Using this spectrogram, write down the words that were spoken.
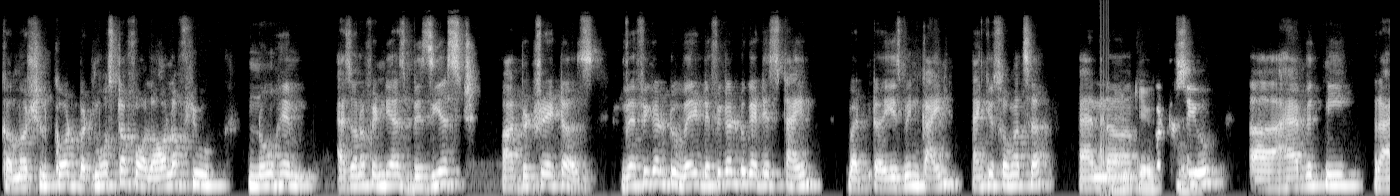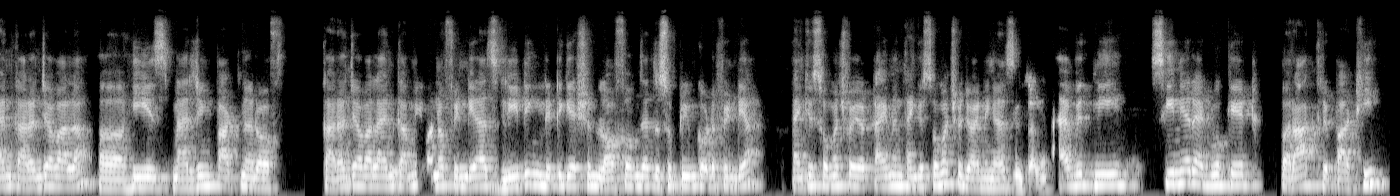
Commercial Court, but most of all, all of you know him as one of India's busiest arbitrators. Difficult to very difficult to get his time, but uh, he's been kind. Thank you so much, sir. And uh, good to see you. Uh, I have with me Ryan Karanjawala. he is managing partner of Karanjawala and Kami, one of India's leading litigation law firms at the Supreme Court of India. Thank you so much for your time and thank you so much for joining us. You, I have with me senior advocate Parag Tripathi.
